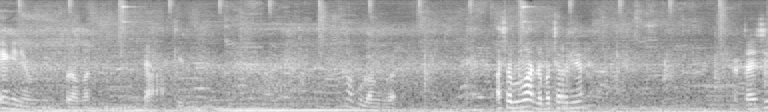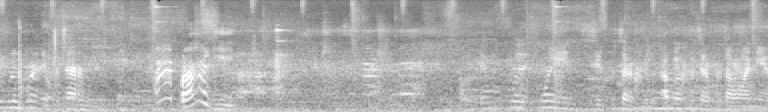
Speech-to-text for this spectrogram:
Ya gini aku berapa? Yakin. Nggak pulang enggak asal belum ada pacarnya? Katanya sih belum pernah dia pacaran gitu apa lagi. Kalau dia mau mau yang jadi pacar apa pacar pertamanya?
